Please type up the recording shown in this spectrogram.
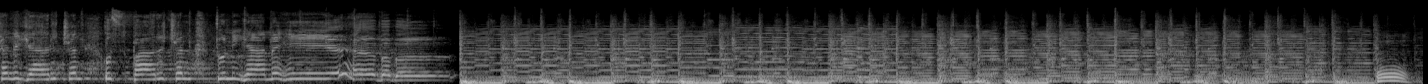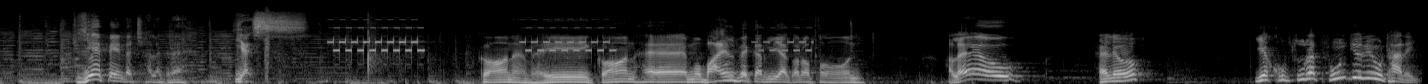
चल यार चल उस पार चल दुनिया नहीं है बबल हम्म ये पेंट अच्छा लग रहा है। यस कौन है भाई? कौन है? मोबाइल पे कर लिया करो फ़ोन। हेलो हेलो ये खूबसूरत फ़ोन क्यों नहीं उठा रही?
